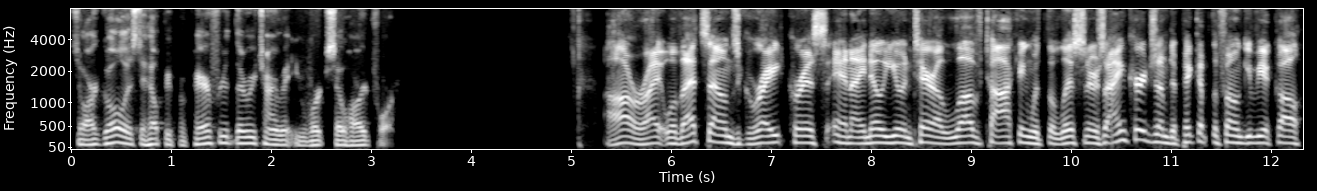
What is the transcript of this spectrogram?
So, our goal is to help you prepare for the retirement you've worked so hard for. All right. Well, that sounds great, Chris. And I know you and Tara love talking with the listeners. I encourage them to pick up the phone, give you a call,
